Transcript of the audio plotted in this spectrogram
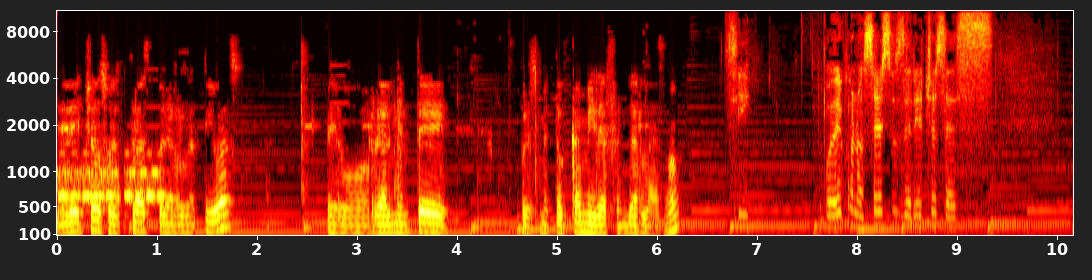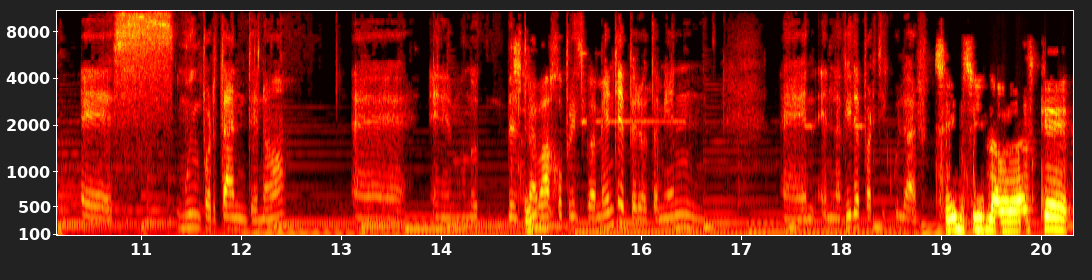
derechos o estas prerrogativas, pero realmente pues me toca a mí defenderlas, ¿no? Sí, poder conocer sus derechos es es muy importante, ¿no? Eh, en el mundo del trabajo principalmente, pero también en, la vida particular. Sí, sí, la verdad es que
